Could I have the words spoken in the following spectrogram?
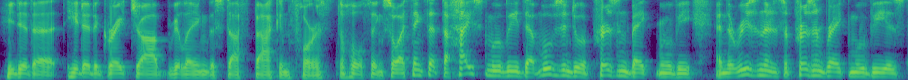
He did a he did a great job relaying the stuff back and forth, the whole thing. So I think that the heist movie that moves into a prison break movie, and the reason that it's a prison break movie is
